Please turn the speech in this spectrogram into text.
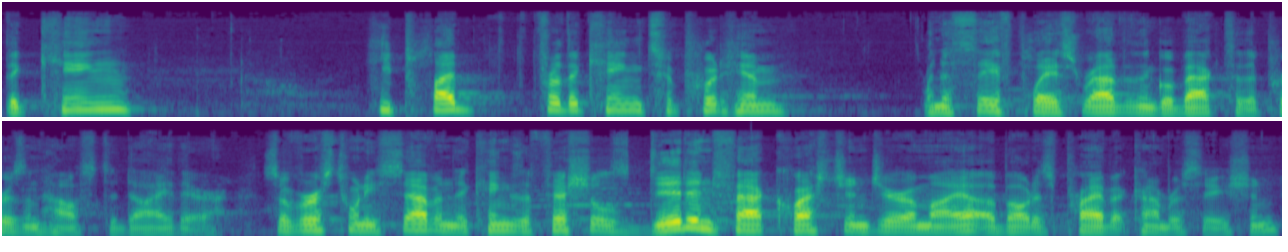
The king, he pled for the king to put him in a safe place rather than go back to the prison house to die there. So, verse 27 the king's officials did, in fact, question Jeremiah about his private conversation.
